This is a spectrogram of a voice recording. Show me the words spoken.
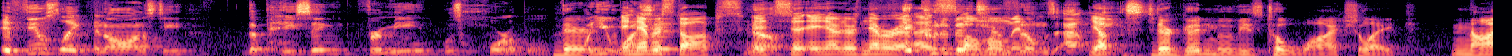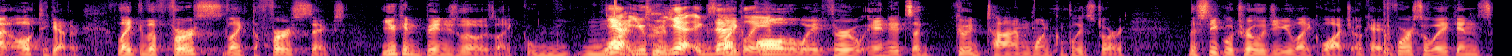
It feels like, in all honesty, the pacing for me was horrible. There- when you It It never it, stops. No. It's it never, there's never a, it a could have been two moment. films at yep. least. They're good movies to watch, like not all together. Like the first, like the first six, you can binge those like one, Yeah, you two, c- yeah, exactly. like all the way through, and it's a good time, one complete story. The sequel trilogy, you like watch. Okay, Force Awakens,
